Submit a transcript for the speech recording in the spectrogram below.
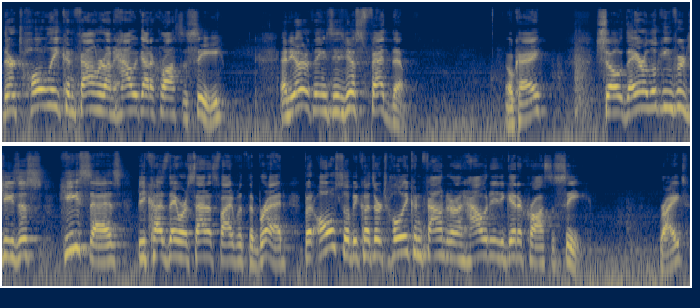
they're totally confounded on how he got across the sea. And the other thing is he just fed them. Okay? So they are looking for Jesus, he says, because they were satisfied with the bread, but also because they're totally confounded on how did he get across the sea. Right?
